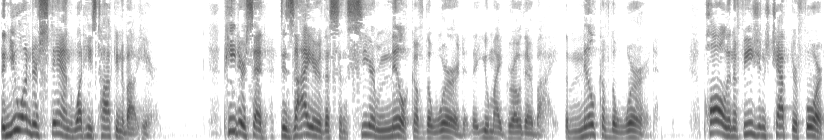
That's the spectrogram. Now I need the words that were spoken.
then you understand what he's talking about here. Peter said, Desire the sincere milk of the word that you might grow thereby. The milk of the word. Paul in Ephesians chapter 4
